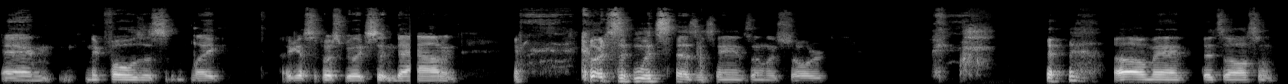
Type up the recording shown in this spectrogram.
and Nick Foles is like, I guess supposed to be like sitting down, and Carson Wentz has his hands on his shoulder. oh man, that's awesome!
